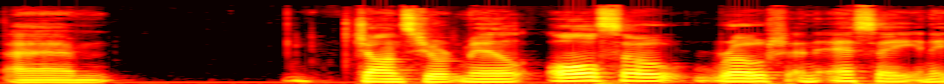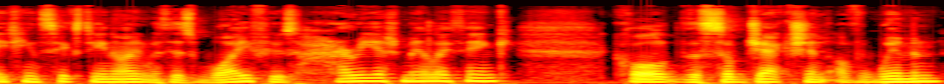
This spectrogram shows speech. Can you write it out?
Um, John Stuart Mill also wrote an essay in 1869 with his wife, who's Harriet Mill, I think, called The Subjection of Women.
